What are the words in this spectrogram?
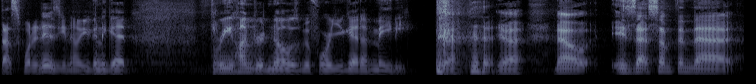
that's what it is. You know, you're gonna get 300 no's before you get a maybe. Yeah. yeah. Now, is that something that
